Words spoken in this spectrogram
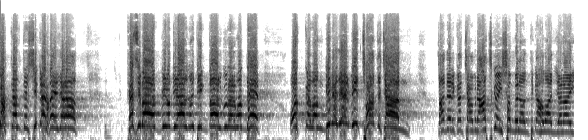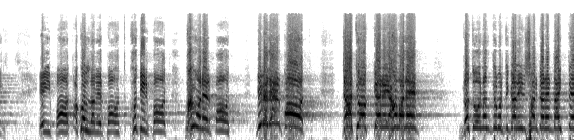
চক্রান্তের শিকার হয়ে যারা ফ্যাসিবাদ বিরোধী রাজনৈতিক দলগুলোর মধ্যে ঐক্য এবং বিভেদের বীজ ছড়াতে চান, তাদের কাছে আমরা আজকে এই সম্মেলন থেকে আহ্বান জানাই। এই পথ অকল্যাণের পথ, ক্ষতির পথ, ভাঙনের পথ, বিভেদের পথ। জাতীয় ঐক্যের এই আহ্বানে নতুন অন্তর্বর্তীকালীন সরকারের দায়িত্বে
